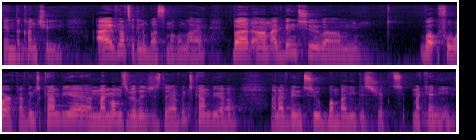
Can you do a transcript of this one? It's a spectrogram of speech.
in the country. I've not taken a bus, I'm not gonna lie. But um, I've been to, um, well, for work, I've been to Kambia, and my mom's village is there. I've been to Kambia, and I've been to Bombali district, Makeni.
